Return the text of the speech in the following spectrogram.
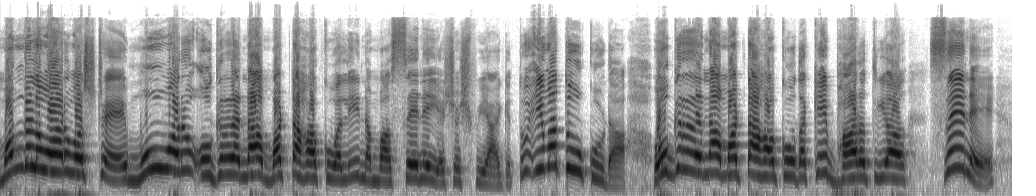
ಮಂಗಳವಾರವಷ್ಟೇ ಮೂವರು ಉಗ್ರರನ್ನ ಮಟ್ಟ ಹಾಕುವಲ್ಲಿ ನಮ್ಮ ಸೇನೆ ಯಶಸ್ವಿಯಾಗಿತ್ತು. ಇವತ್ತು ಕೂಡ ಉಗ್ರರನ್ನ ಮಟ್ಟ ಹಾಕೋದಕ್ಕೆ ಭಾರತೀಯ ಸೇನೆ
